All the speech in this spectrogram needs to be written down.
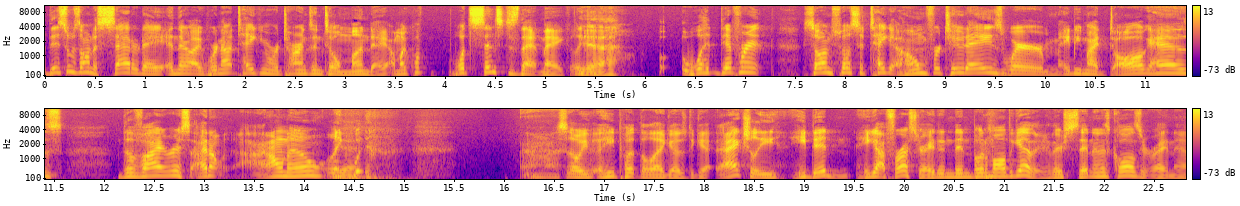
This was on a Saturday, and they're like, "We're not taking returns until Monday." I'm like, "What? What sense does that make? Like, Yeah. what different? So I'm supposed to take it home for two days, where maybe my dog has the virus. I don't. I don't know. Like, Yeah. what? So he, he put the Legos together. Actually, he didn't. He got frustrated and didn't put them all together. They're sitting in his closet right now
